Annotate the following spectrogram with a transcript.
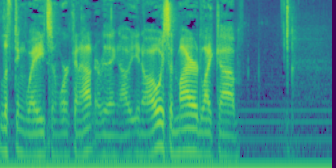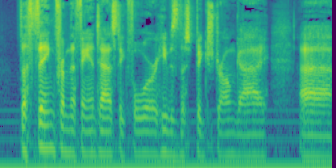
lifting weights and working out and everything. I, you know, I always admired like uh, the Thing from the Fantastic Four. He was this big, strong guy. Uh,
